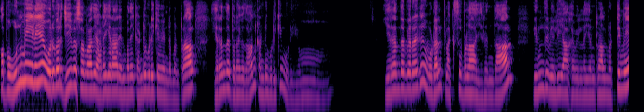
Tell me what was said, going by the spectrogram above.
அப்போ உண்மையிலேயே ஒருவர் ஜீவ சமாதி அடைகிறார் என்பதை கண்டுபிடிக்க வேண்டுமென்றால், இறந்த பிறகு தான் கண்டுபிடிக்க முடியும். இறந்த பிறகு உடல் ஃப்ளெக்சிபிளாக இருந்தால், விந்து வெளியாகவில்லை என்றால் மட்டுமே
